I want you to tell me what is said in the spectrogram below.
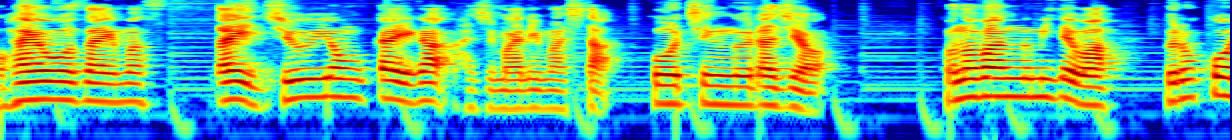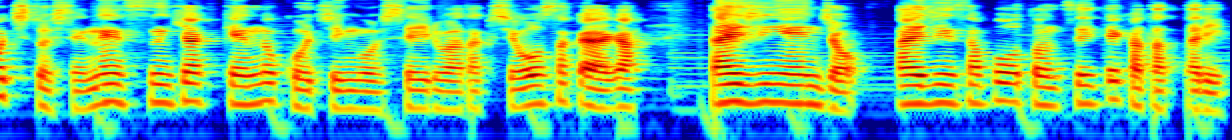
おはようございます。第14回が始まりました。コーチングラジオ。この番組では、プロコーチとして年数百件のコーチングをしている私、大阪屋が、対人援助、対人サポートについて語ったり、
